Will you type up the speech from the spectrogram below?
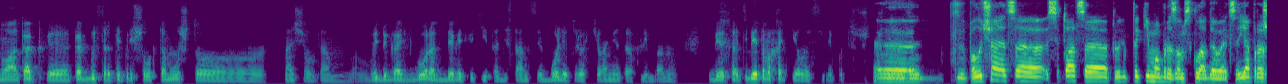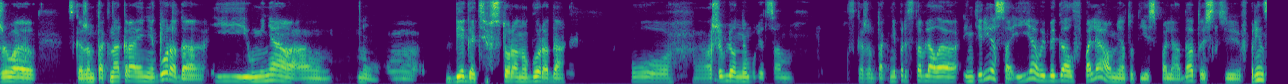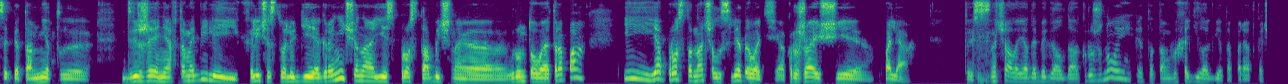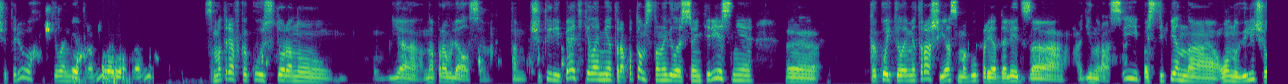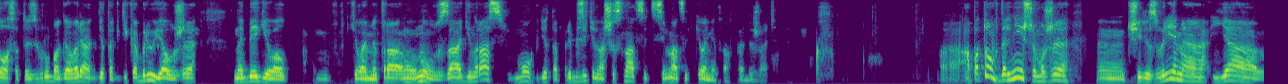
Ну а как, как быстро ты пришел к тому, что начал там выбегать в город, бегать какие-то дистанции более трех километров, либо, ну, тебе, это, тебе этого хотелось? Или вот, э, Получается, ситуация таким образом складывается. Я проживаю скажем так, на окраине города, и у меня ну, бегать в сторону города по оживленным улицам скажем так, не представляло интереса, и я выбегал в поля, у меня тут есть поля, да, то есть, э, в принципе, там нет э, движения автомобилей, количество людей ограничено, есть просто обычная э, грунтовая тропа, и я просто начал исследовать окружающие поля. То есть сначала я добегал до окружной, это там выходило где-то порядка 4 километров. Смотря в какую сторону я направлялся там 4-5 километров, а потом становилось все интереснее, э, какой километраж я смогу преодолеть за один раз. И постепенно он увеличивался, то есть, грубо говоря, где-то к декабрю я уже набегивал километра, ну, за один раз мог где-то приблизительно 16-17 километров пробежать. А потом в дальнейшем уже э, через время я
